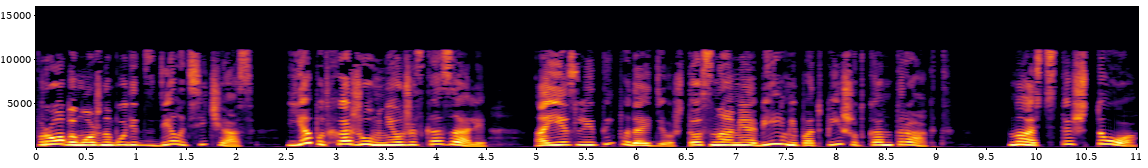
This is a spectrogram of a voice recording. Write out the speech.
Пробы можно будет сделать сейчас. Я подхожу, мне уже сказали. А если ты подойдешь, то с нами обеими подпишут контракт». «Насть, ты что?»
